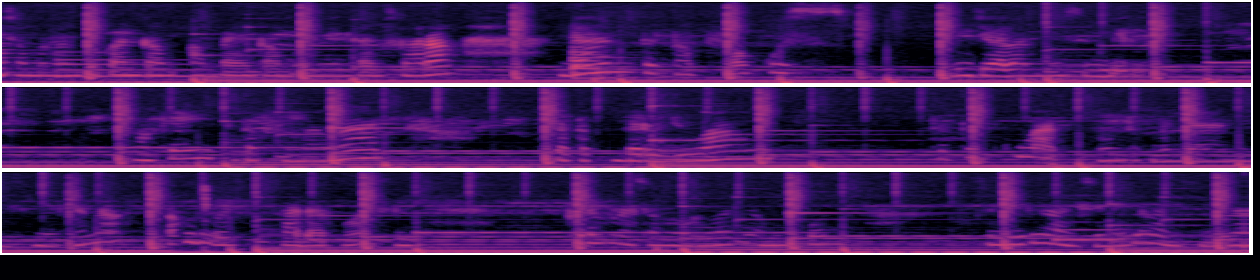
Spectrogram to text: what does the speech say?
bisa menentukan kamu, apa yang kamu inginkan sekarang dan tetap fokus di jalanmu sendiri. Oke okay, tetap semangat tetap berjuang tetap kuat untuk menjalani menjalaninya karena aku juga sadar banget sih kadang merasa bahwa ya ampun sendiri lagi sendiri lagi sendiri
